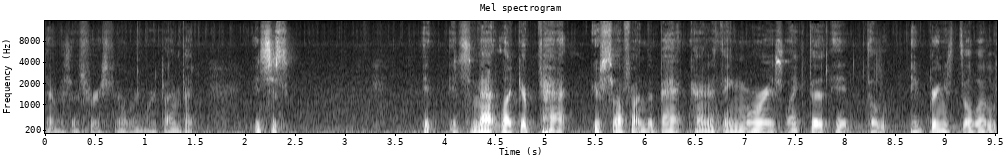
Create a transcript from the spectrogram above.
That was the first film I worked on, but it's just it, it's not like a pat yourself on the back kind of thing. More, it's like the it the it brings the little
